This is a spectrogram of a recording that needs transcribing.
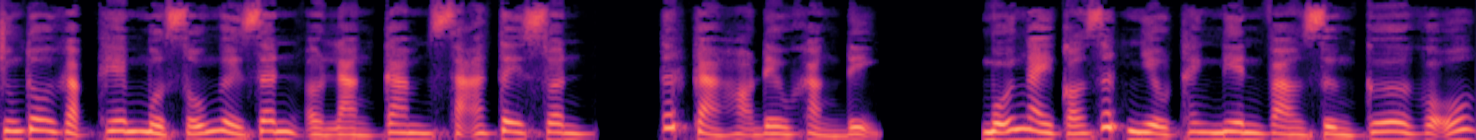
chúng tôi gặp thêm một số người dân ở làng Cam xã Tây Xuân. Tất cả họ đều khẳng định, mỗi ngày có rất nhiều thanh niên vào rừng cưa gỗ,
